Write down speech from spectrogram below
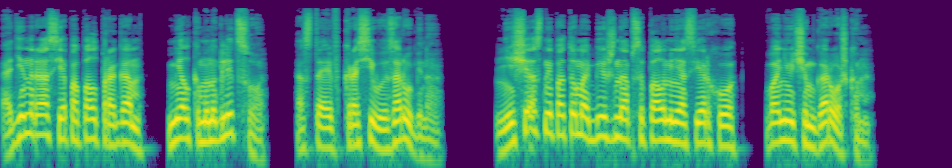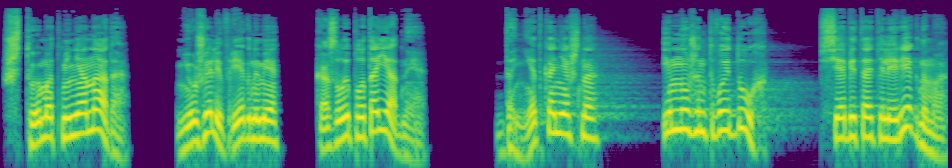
Один раз я попал прогам мелкому наглецу, оставив красивую зарубину. Несчастный потом обиженно обсыпал меня сверху вонючим горошком. Что им от меня надо? Неужели в Регнуме козлы плотоядные? Да нет, конечно. Им нужен твой дух. Все обитатели Регнума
